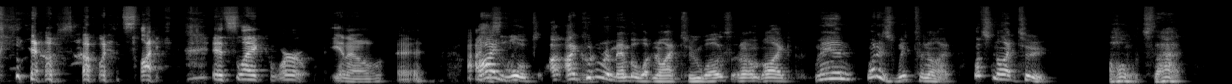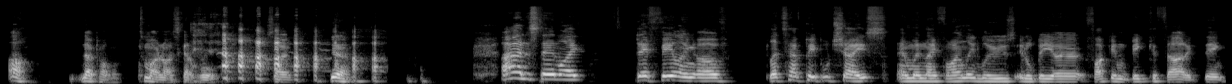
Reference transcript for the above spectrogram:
you know, so it's like, it's like we're, you know, uh, I, I looked. I, I, couldn't remember what night two was, and I'm like, man, what is with tonight? What's night two? Oh, what's that? Oh, no problem. Tomorrow night's gonna rule. so yeah, I understand like their feeling of let's have people chase, and when they finally lose, it'll be a fucking big cathartic thing,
